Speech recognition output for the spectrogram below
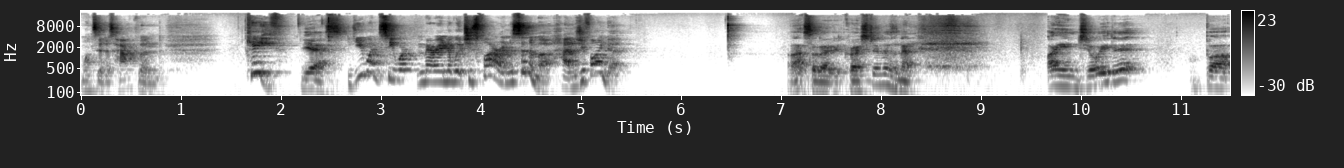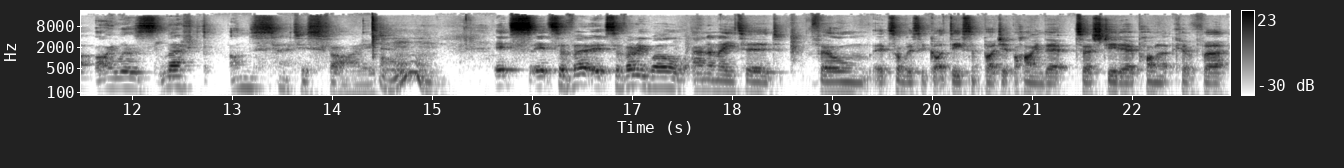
once it has happened. Keith, Yes, you went to see Mary and the Witch's Flower in the cinema. How did you find it? that's a loaded question, isn't it? I enjoyed it, but I was left unsatisfied. It's it's a very it's a very well animated film. It's obviously got a decent budget behind it. Uh, Studio Ponoc have uh,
